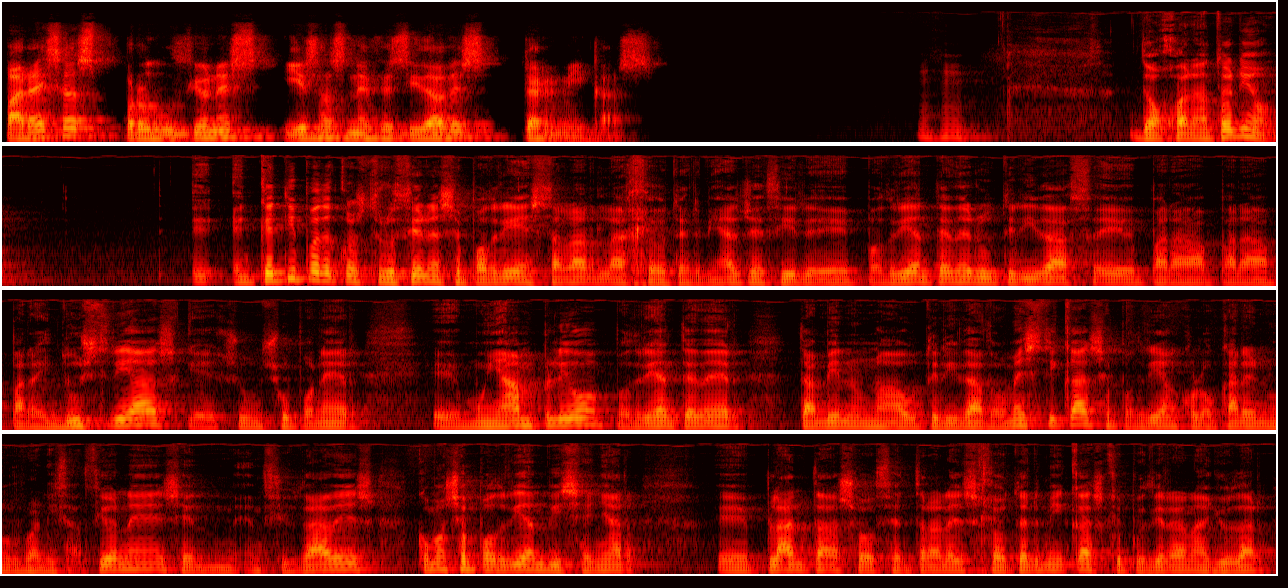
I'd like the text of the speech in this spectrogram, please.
para esas producciones y esas necesidades térmicas. Don Juan Antonio, ¿En qué tipo de construcciones se podría instalar la geotermia? Es decir, eh, ¿podrían tener utilidad eh, para, industrias, que es un suponer eh, muy amplio? ¿Podrían tener también una utilidad doméstica? ¿Se podrían colocar en urbanizaciones, en ciudades? ¿Cómo se podrían diseñar eh, plantas o centrales geotérmicas que pudieran ayudar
